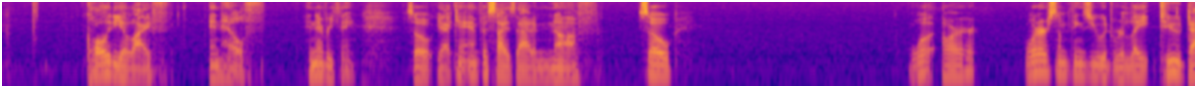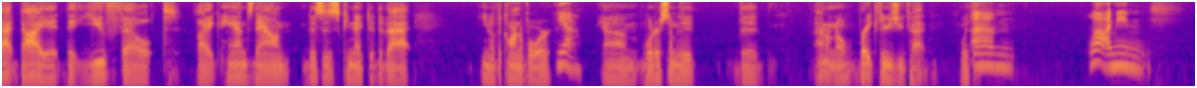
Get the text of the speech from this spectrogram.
quality of life and health and everything. So, yeah, I can't emphasize that enough. So, what are what are some things you would relate to that diet that you felt like hands down this is connected to that, you know, the carnivore. yeah Um what are some of the the I don't know, breakthroughs you've had with it? Um, well, I mean,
